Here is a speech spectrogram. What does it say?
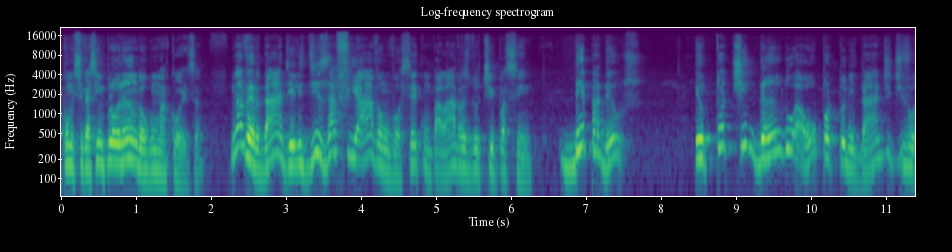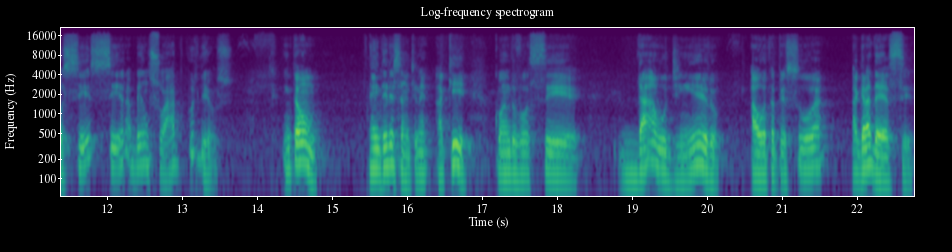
Como se estivesse implorando alguma coisa. Na verdade, eles desafiavam você com palavras do tipo assim: dê para Deus. Eu estou te dando a oportunidade de você ser abençoado por Deus. Então, é interessante, né? Aqui, quando você dá o dinheiro, a outra pessoa agradece.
